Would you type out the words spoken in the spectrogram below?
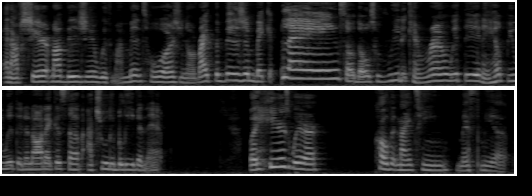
and I've shared my vision with my mentors. You know, write the vision, make it plain so those who read it can run with it and help you with it and all that good stuff. I truly believe in that. But here's where COVID 19 messed me up.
